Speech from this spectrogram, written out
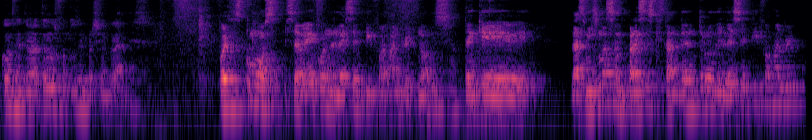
concentrarte en los fondos de inversión grandes. Pues es como se ve con el SP 500, ¿no? De que las mismas empresas que están dentro del SP 500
